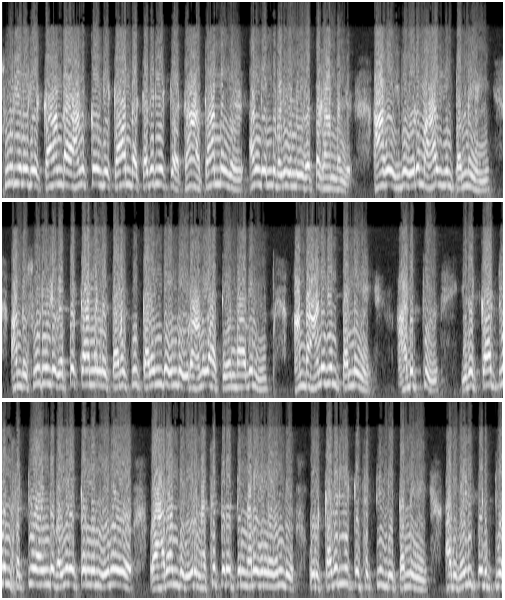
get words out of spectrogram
சூரியனுடைய காந்த அணுக்களுடைய காந்த கதிரியக்க கா- காந்தங்கள் அங்கிருந்து வருகின்ற வெப்ப காந்தங்கள். ஆக இது வரும் ஆவியின் தன்மையை அந்த சூரியனுடைய வெப்ப காந்தங்கள் தனக்குள் கலந்து கொண்டு ஒரு அணுவா தேர்ந்தாலும் அந்த அணுவின் தன்மையை அடுத்து இதை காட்டிலும் சக்தி வாய்ந்த வைரக்கல்லின் ஒரு அதாவது ஒரு நட்சத்திரத்தின் நிலையிலிருந்து ஒரு கதிரியக்க சக்தியுடைய தன்மையை அது வெளிப்படுத்திய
